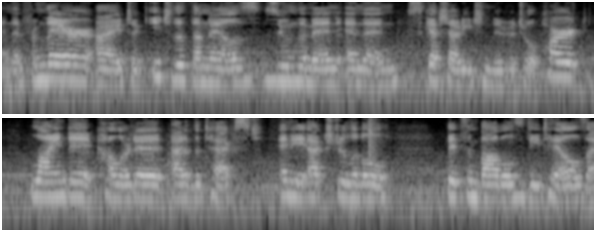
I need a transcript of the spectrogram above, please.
And then from there, I took each of the thumbnails, zoomed them in, and then sketched out each individual part, lined it, colored it, added the text, any extra little bits and bobbles, details I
